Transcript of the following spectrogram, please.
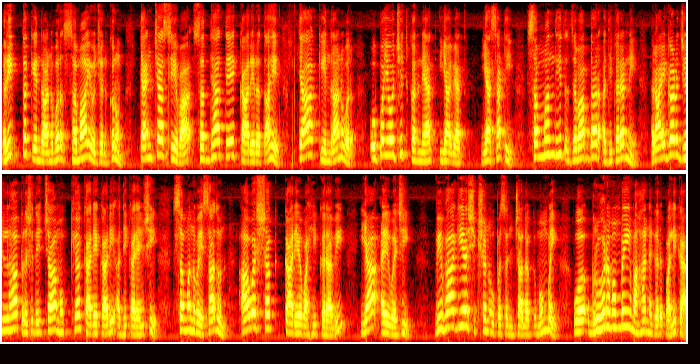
रिक्त केंद्रांवर समायोजन करून त्यांच्या सेवा सध्या ते कार्यरत आहेत. त्या केंद्रांवर उपयोजित करण्यात याव्यात. यासाठी संबंधित जबाबदार अधिकाऱ्यांनी रायगड जिल्हा परिषदेच्या मुख्य कार्यकारी अधिकाऱ्यांशी समन्वय साधून आवश्यक कार्यवाही करावी. याऐवजी विभागीय शिक्षण उपसंचालक मुंबई व बृहन्मुंबई महानगरपालिका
